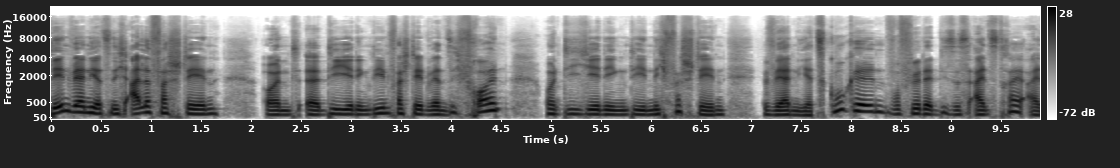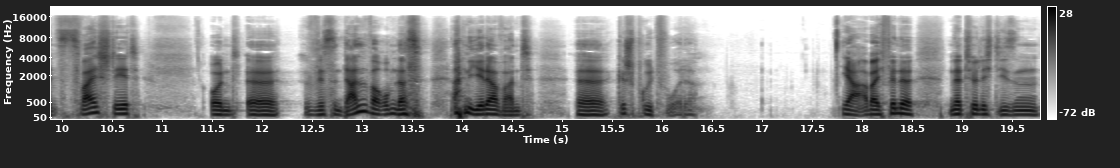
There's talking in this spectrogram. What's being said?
den werden jetzt nicht alle verstehen. Und äh, diejenigen, die ihn verstehen, werden sich freuen. Und diejenigen, die ihn nicht verstehen, werden jetzt googeln, wofür denn dieses 1312 steht. Und äh, wissen dann, warum das an jeder Wand äh, gesprüht wurde. Ja, aber ich finde natürlich diesen,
